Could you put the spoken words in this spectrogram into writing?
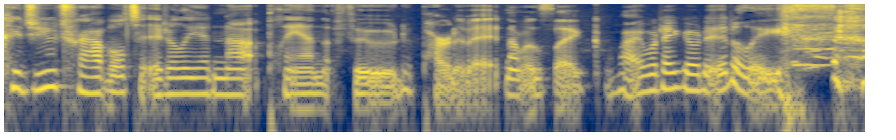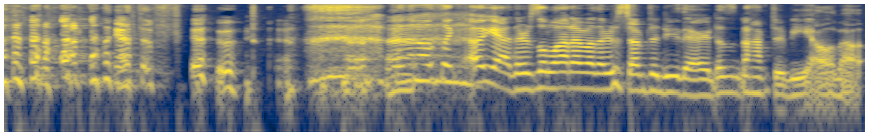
could you travel to Italy and not plan the food part of it? And I was like, why would I go to Italy not plan the food? and then I was like, oh yeah, there's a lot of other stuff to do there. It doesn't have to be all about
